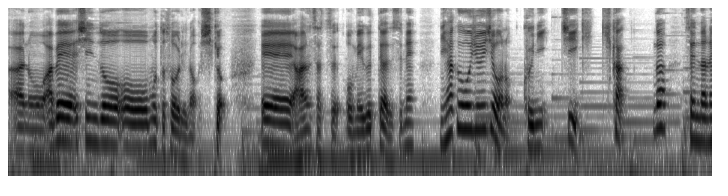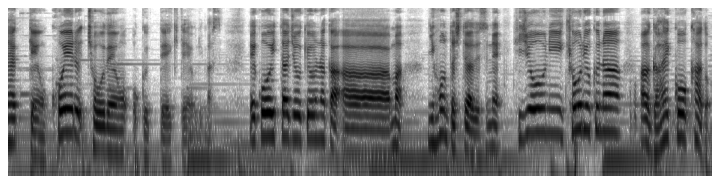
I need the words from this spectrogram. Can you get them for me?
あの、安倍晋三元総理の死去、えー、暗殺をめぐってはですね、250以上の国、地域、機関が1700件を超える弔電を送ってきております。えこういった状況の中、あまあ、日本としてはですね、非常に強力な外交カー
